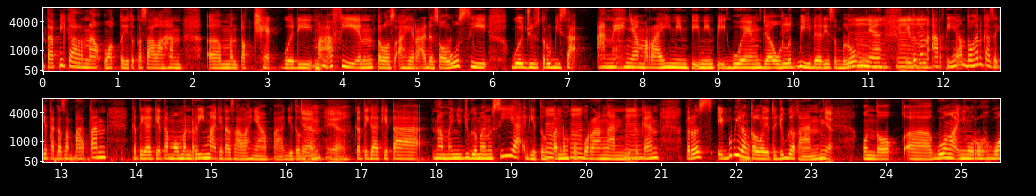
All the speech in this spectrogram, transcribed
Tapi karena waktu itu kesalahan eh, mentok cek gue dimaafin, terus akhirnya ada solusi, gue justru bisa anehnya meraih mimpi-mimpi gue yang jauh lebih dari sebelumnya. Itu kan artinya Tuhan kasih kita kesempatan ketika kita mau menerima kita salahnya apa gitu Iya, kan. iya. Ketika kita namanya juga manusia gitu, penuh kekurangan gitu kan. Terus ya gue bilang kalau itu juga kan Iya. Untuk eh, gue nggak nyuruh gue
